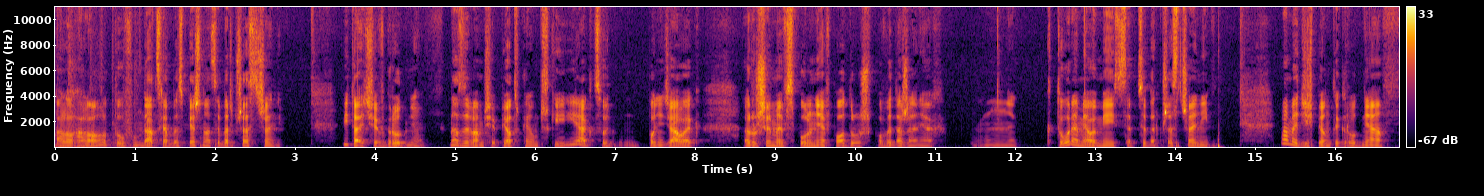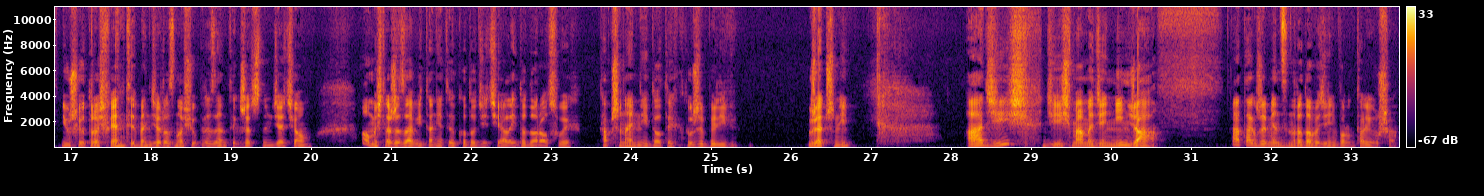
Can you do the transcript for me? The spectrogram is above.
Halo, halo, tu Fundacja Bezpieczna Cyberprzestrzeń. Witajcie w grudniu. Nazywam się Piotr Kępski i jak co poniedziałek ruszymy wspólnie w podróż po wydarzeniach, mm, które miały miejsce w cyberprzestrzeni. Mamy dziś 5 grudnia, już jutro święty będzie roznosił prezenty grzecznym dzieciom. O, myślę, że zawita nie tylko do dzieci, ale i do dorosłych, a przynajmniej do tych, którzy byli grzeczni. A dziś, dziś mamy Dzień Ninja, a także Międzynarodowy Dzień Wolontariusza.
